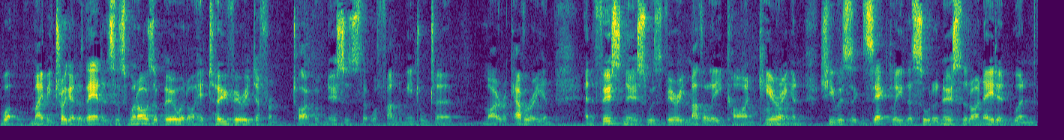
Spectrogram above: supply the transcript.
what made me trigger to that is, is when I was at Burwood, I had two very different type of nurses that were fundamental to my recovery. And, and the first nurse was very motherly, kind, caring, uh-huh. and she was exactly the sort of nurse that I needed when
